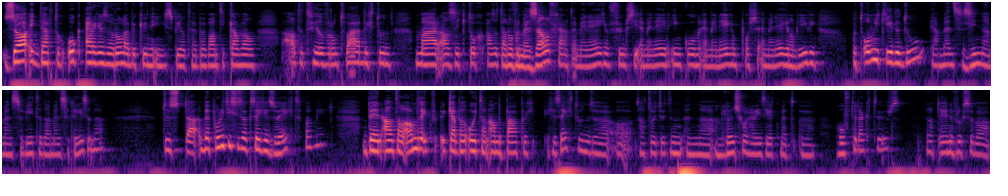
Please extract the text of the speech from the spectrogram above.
zou ik daar toch ook ergens een rol hebben kunnen ingespeeld hebben? Want ik kan wel altijd heel verontwaardigd doen, maar als, ik toch, als het dan over mijzelf gaat en mijn eigen functie en mijn eigen inkomen en mijn eigen postje en mijn eigen omgeving, het omgekeerde doe, ja, mensen zien dat, mensen weten dat, mensen lezen dat. Dus bij politici zou ik zeggen, zwijgt wat meer. Bij een aantal anderen, ik, ik heb ooit aan Anne de Pape gezegd, toen ze, uh, ze had ooit een, een, eh, een, lunch georganiseerd met uh, hoofdredacteurs. En op het einde vroeg ze, wat,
